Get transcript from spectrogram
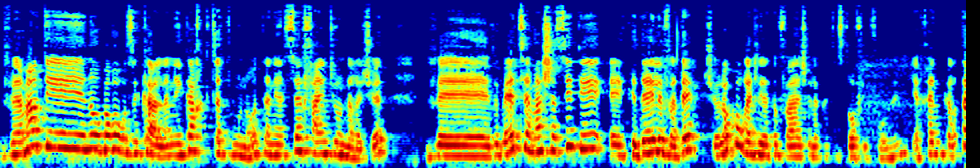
ואמרתי, נו ברור, זה קל, אני אקח קצת תמונות, אני אעשה fine-tune לרשת, ו, ובעצם מה שעשיתי אה, כדי לוודא שלא קורית לי התופעה של ה catastrophic forgetting, כי אכן קרתה,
